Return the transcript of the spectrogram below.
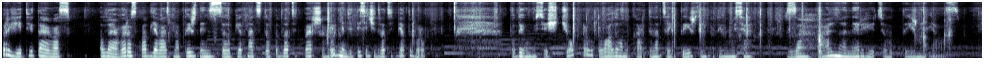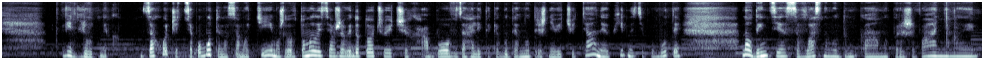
Привіт, вітаю вас! Леви, розклад для вас на тиждень з 15 по 21 грудня 2025 року. Подивимося, що приготували вам карти на цей тиждень. Подивимося загальну енергію цього тижня для вас. Відлюдник. Захочеться побути на самоті, можливо, втомилися вже від оточуючих, або взагалі таке буде внутрішнє відчуття, необхідності побути наодинці з власними думками, переживаннями,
